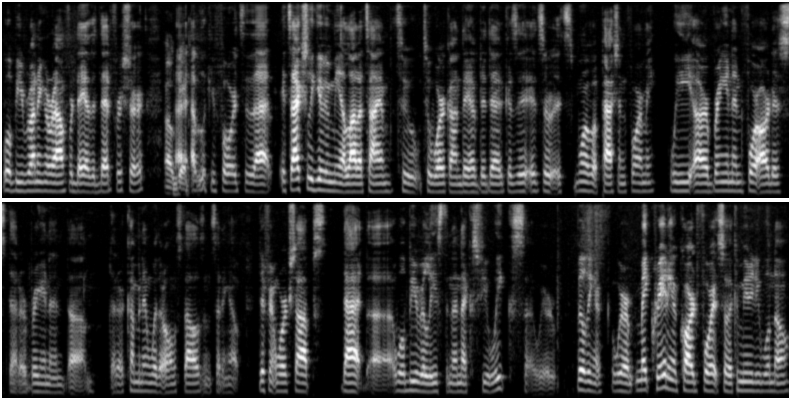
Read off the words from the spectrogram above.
will be running around for Day of the Dead for sure. Oh, good. I, am looking forward to that. It's actually giving me a lot of time to to work on Day of the Dead because it, it's a it's more of a passion for me. We are bringing in four artists that are bringing in um, that are coming in with their own styles and setting up different workshops that uh, will be released in the next few weeks. Uh, we're building a we're make creating a card for it so the community will know.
